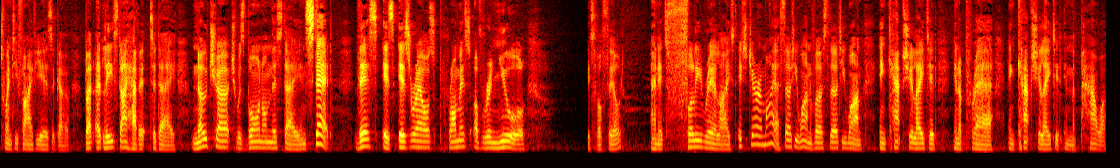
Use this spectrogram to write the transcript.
25 years ago, but at least I have it today. No church was born on this day. Instead, this is Israel's promise of renewal. It's fulfilled and it's fully realized. It's Jeremiah 31, verse 31, encapsulated in a prayer, encapsulated in the power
